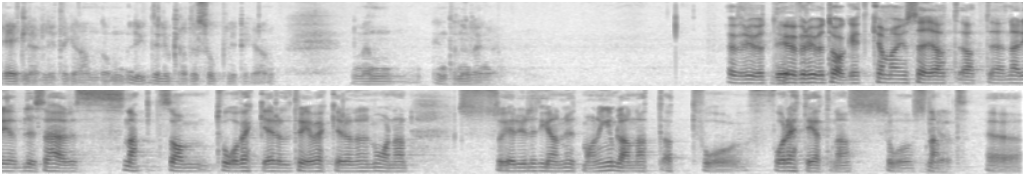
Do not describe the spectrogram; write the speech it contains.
regler lite grann. De, det luckrades upp lite grann. Men inte nu längre. Överhuvud, Det- Överhuvudtaget kan man ju säga att, att eh, när det blir så här snabbt som två veckor eller tre veckor eller en månad så är det ju lite grann en utmaning ibland att, att få, få rättigheterna så snabbt. Eh,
